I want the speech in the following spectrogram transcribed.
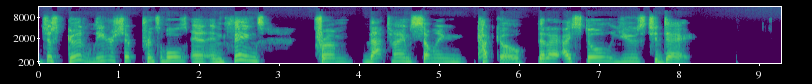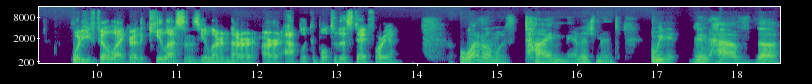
just good leadership principles and, and things from that time selling Cutco that I, I still use today. What do you feel like are the key lessons you learned that are, are applicable to this day for you? One of them was time management. We didn't, didn't have the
